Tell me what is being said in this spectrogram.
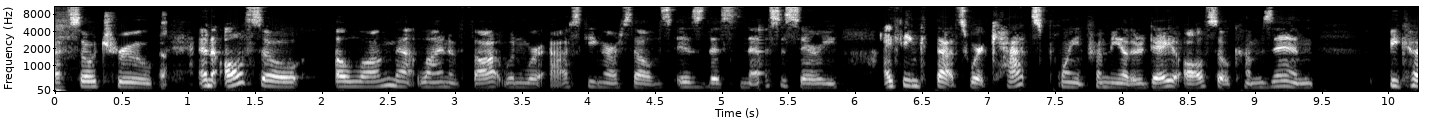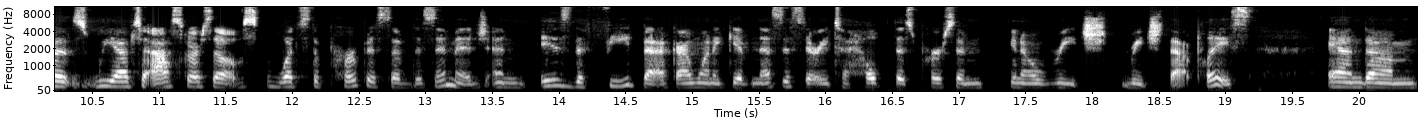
so true. And also, along that line of thought, when we're asking ourselves, is this necessary? I think that's where Kat's point from the other day also comes in because we have to ask ourselves what's the purpose of this image? And is the feedback i want to give necessary to help this person you know reach reach that place? And um,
